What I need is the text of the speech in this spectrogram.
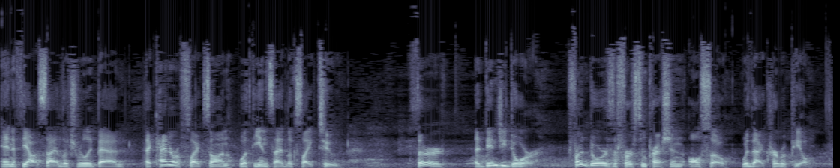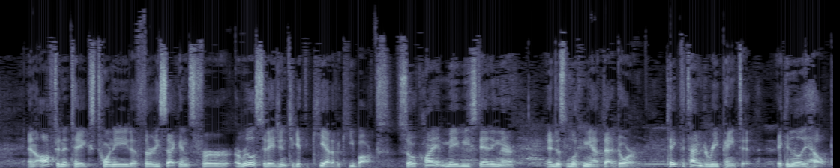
and if the outside looks really bad, that kind of reflects on what the inside looks like too. Third, a dingy door. Front door is the first impression also with that curb appeal. And often it takes 20 to 30 seconds for a real estate agent to get the key out of a key box. So a client may be standing there and just looking at that door. Take the time to repaint it. It can really help.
